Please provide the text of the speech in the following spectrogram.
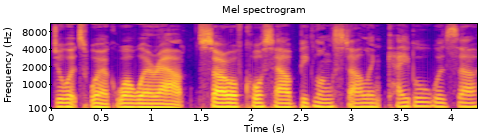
do its work while we're out? So, of course, our big long Starlink cable was uh,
